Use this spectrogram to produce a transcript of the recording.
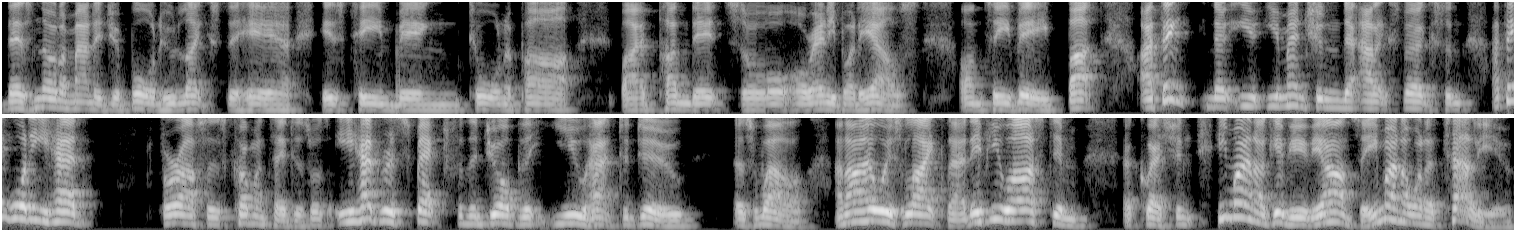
There's not a manager board who likes to hear his team being torn apart by pundits or, or anybody else on TV. But I think you, know, you, you mentioned Alex Ferguson. I think what he had for us as commentators was he had respect for the job that you had to do as well. And I always like that. If you asked him a question, he might not give you the answer. He might not want to tell you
